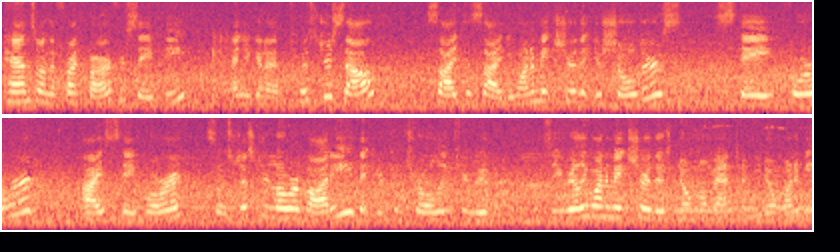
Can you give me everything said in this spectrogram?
Hands on the front bar for safety. And you're going to twist yourself side to side. You want to make sure that your shoulders stay forward, eyes stay forward. So it's just your lower body that you're controlling through movement. So you really want to make sure there's no momentum. You don't want to be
